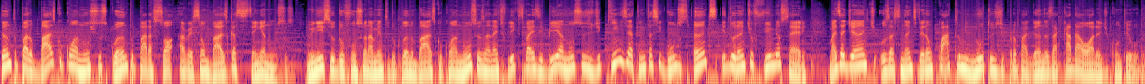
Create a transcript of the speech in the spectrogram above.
tanto para o básico com anúncios quanto para só a versão básica sem anúncios. No início do funcionamento do plano básico com anúncios, a Netflix vai exibir anúncios de 15 a 30 segundos antes e durante o filme ou série. Mais adiante, os assinantes verão 4 minutos de propagandas a cada hora de conteúdo.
